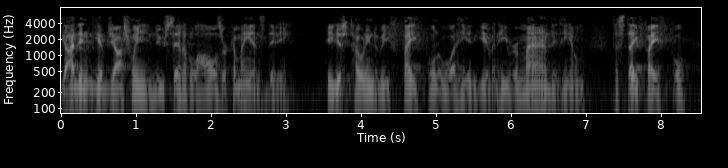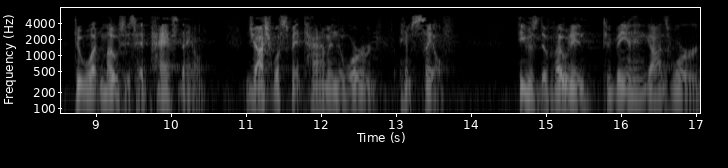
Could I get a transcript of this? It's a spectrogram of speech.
God didn't give Joshua any new set of laws or commands, did he? He just told him to be faithful to what he had given. He reminded him to stay faithful to what Moses had passed down. Joshua spent time in the Word himself. He was devoted to being in God's Word.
